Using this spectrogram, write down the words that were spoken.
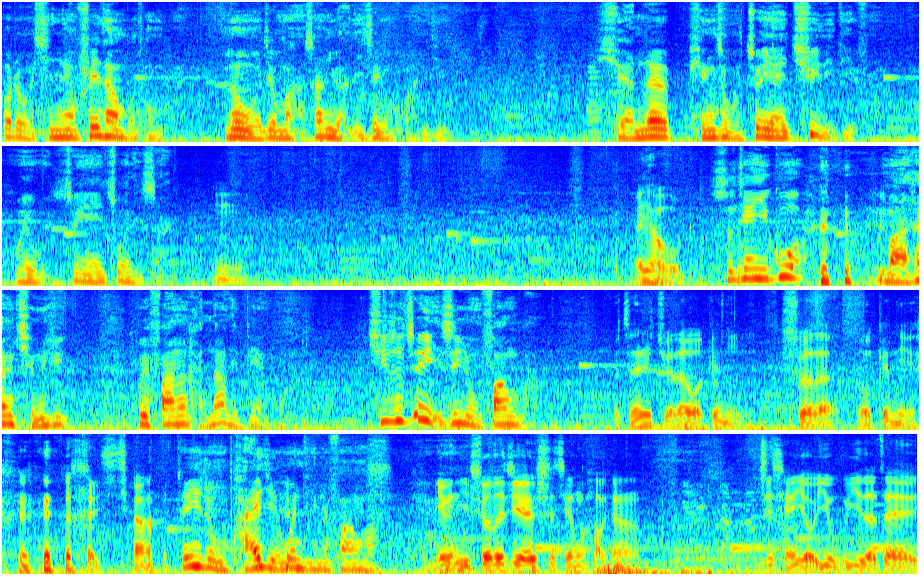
或者我心情非常不痛快，那我就马上远离这个环境，选择平时我最愿意去的地方，或者我最愿意做的事儿。嗯。哎呀，我时间一过，马上情绪会发生很大的变化。其实这也是一种方法。我真是觉得我跟你说的，我跟你 很像，这一种排解问题的方法。因为你说的这些事情，我好像之前有意无意的在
